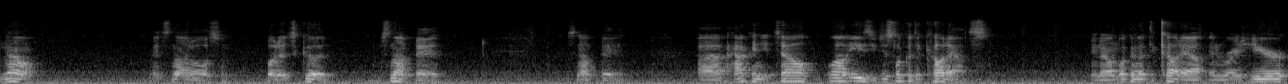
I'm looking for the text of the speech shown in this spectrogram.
No. It's not awesome. But it's good. It's not bad. It's not bad. Uh, how can you tell? Well, easy. Just look at the cutouts. You know, I'm looking at the cutout, and right here,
